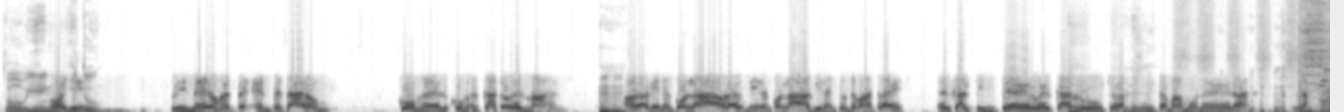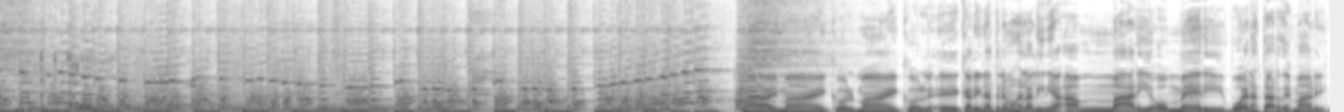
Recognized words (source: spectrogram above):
¿Todo bien? Oye, ¿Y tú? primero empe- empezaron con el con el caso del mar. Ahora vienen con la ahora vienen con la águila, entonces van a traer el carpintero, el carrucho, la pingüita mamonera. la- Ay, Michael, Michael. Eh, Karina, tenemos en la línea a Mari o Mary. Buenas tardes, Mari.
